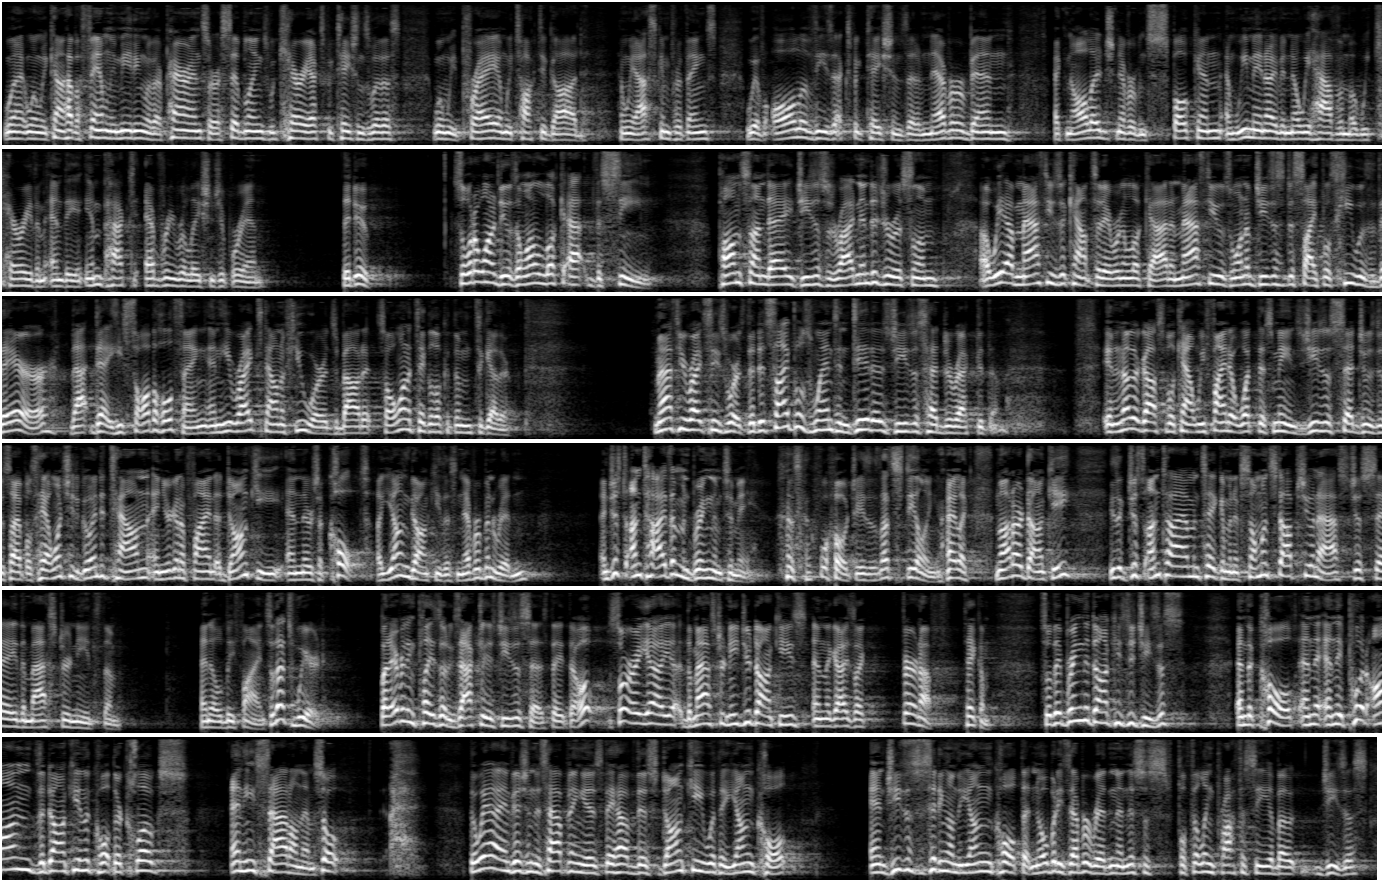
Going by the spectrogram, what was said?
When, when we kind of have a family meeting with our parents or our siblings, we carry expectations with us. When we pray and we talk to God and we ask Him for things, we have all of these expectations that have never been acknowledged, never been spoken, and we may not even know we have them, but we carry them and they impact every relationship we're in. They do. So, what I want to do is I want to look at the scene. Palm Sunday, Jesus is riding into Jerusalem. Uh, we have Matthew's account today we're going to look at, and Matthew is one of Jesus' disciples. He was there that day. He saw the whole thing, and he writes down a few words about it. So I want to take a look at them together. Matthew writes these words The disciples went and did as Jesus had directed them. In another gospel account, we find out what this means. Jesus said to his disciples, Hey, I want you to go into town, and you're going to find a donkey, and there's a colt, a young donkey that's never been ridden and just untie them and bring them to me. I was like, whoa, Jesus, that's stealing, right? Like, not our donkey. He's like, just untie them and take them. And if someone stops you and asks, just say, the master needs them. And it'll be fine. So that's weird. But everything plays out exactly as Jesus says. They, oh, sorry, yeah, yeah, the master needs your donkeys. And the guy's like, fair enough, take them. So they bring the donkeys to Jesus and the colt, and they, and they put on the donkey and the colt their cloaks, and he sat on them. So the way I envision this happening is they have this donkey with a young colt and Jesus is sitting on the young colt that nobody's ever ridden, and this is fulfilling prophecy about Jesus.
